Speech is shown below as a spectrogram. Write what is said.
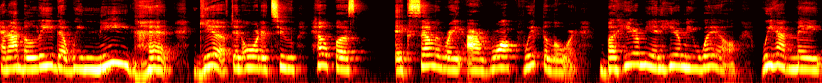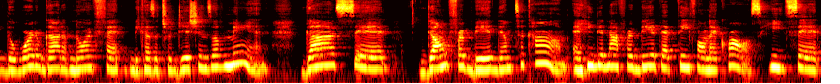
And I believe that we need that gift in order to help us accelerate our walk with the Lord. But hear me and hear me well. We have made the word of God of no effect because of traditions of men. God said, don't forbid them to come. And he did not forbid that thief on that cross. He said,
